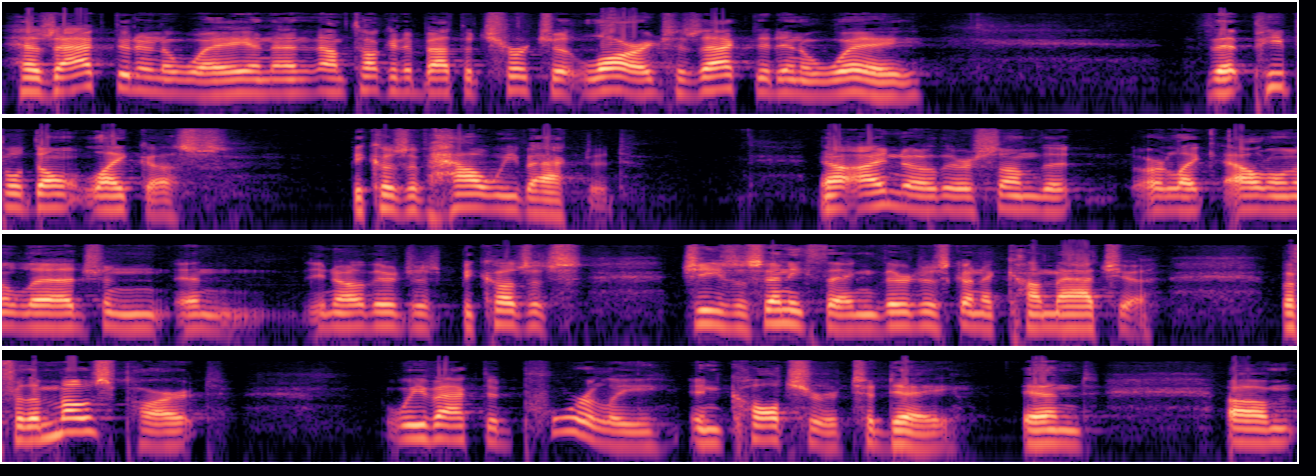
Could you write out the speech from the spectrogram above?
has acted in a way, and, and I'm talking about the church at large, has acted in a way that people don't like us because of how we've acted. Now, I know there are some that are like out on a ledge and, and you know, they're just, because it's Jesus anything, they're just going to come at you. But for the most part, we've acted poorly in culture today. And um,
